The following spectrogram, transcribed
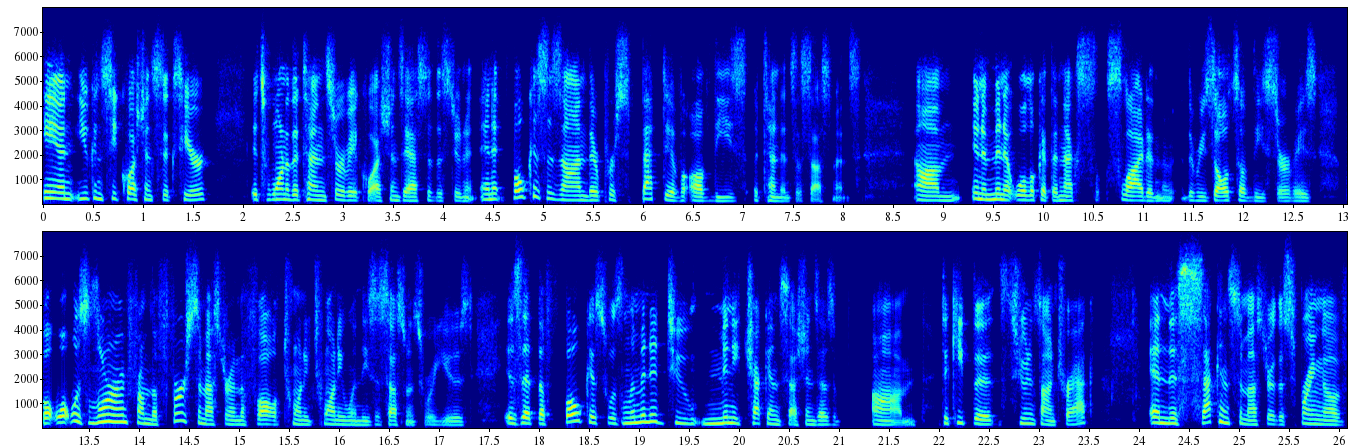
And you can see question six here. It's one of the 10 survey questions asked of the student, and it focuses on their perspective of these attendance assessments. Um, in a minute, we'll look at the next slide and the, the, results of these surveys. But what was learned from the first semester in the fall of 2020 when these assessments were used is that the focus was limited to mini check-in sessions as um, to keep the students on track. And this second semester, the spring of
